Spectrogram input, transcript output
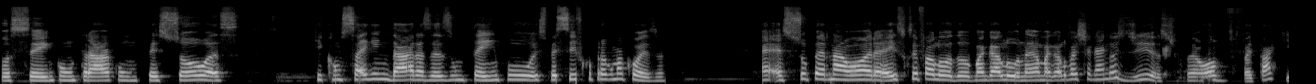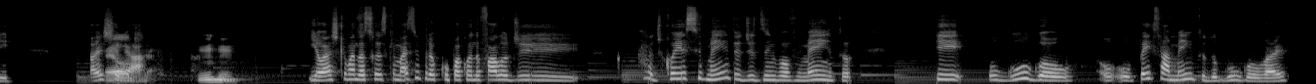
você encontrar com pessoas que conseguem dar, às vezes, um tempo específico para alguma coisa. É, é super na hora, é isso que você falou do Magalu, né? O Magalu vai chegar em dois dias, tipo, é óbvio, vai estar aqui. Vai É chegar. Uhum. E eu acho que uma das coisas que mais me preocupa quando eu falo de, de conhecimento e de desenvolvimento, que o Google, o, o pensamento do Google, vai,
